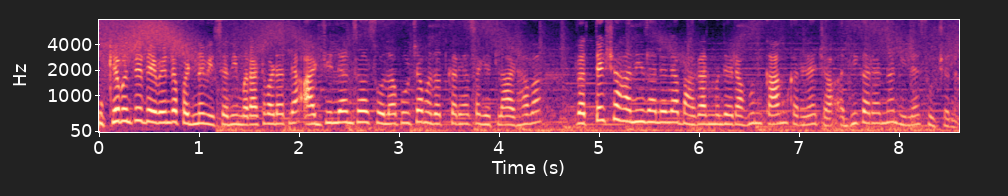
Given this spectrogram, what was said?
मुख्यमंत्री देवेंद्र फडणवीस यांनी मराठवाड्यातल्या आठ जिल्ह्यांसह सोलापूरच्या मदतकार्याचा घेतला आढावा. प्रत्यक्ष हानी झालेल्या भागांमध्ये राहून काम करण्याच्या अधिकाऱ्यांना दिल्या सूचना.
